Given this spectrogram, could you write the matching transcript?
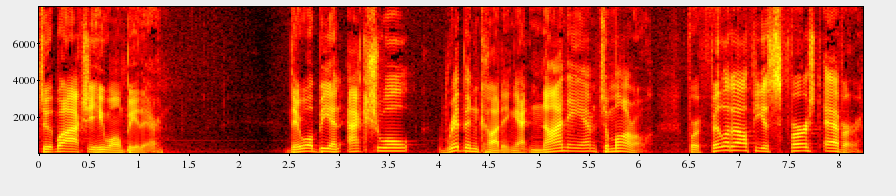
To, well, actually, he won't be there. There will be an actual ribbon cutting at 9 a.m. tomorrow for Philadelphia's first ever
